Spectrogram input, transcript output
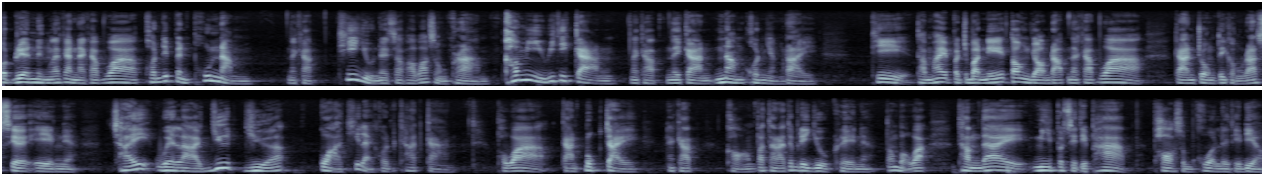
บทเรียนหนึ่งแล้วกันนะครับ ว่าคนที่เป็นผู้นำนะครับที่อยู่ในสภาวะสงคราม เขามีวิธีการนะครับในการนำคนอย่างไร ที่ทำให้ปัจจุบันนี้ต้องยอมรับนะครับว่าการโจมตีของรัสเซียเองเนี่ย ใช้เวลายืดเยื้อกว่าที่หลายคนคาดการ์เพราะว่าการปลุกใจนะครับของประธานาธิบดียูเครนเนี่ยต้องบอกว่าทำได้มีประสิทธิภาพพอสมควรเลยทีเดียว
